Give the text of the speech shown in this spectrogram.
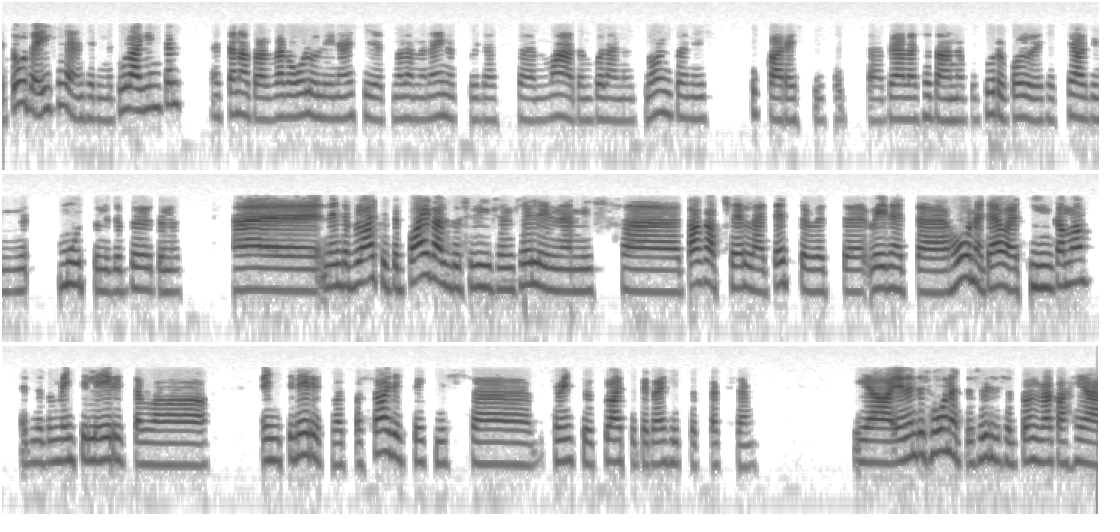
et toode ise on selline tulekindel, et tänapäeval väga oluline asi, et me oleme näinud, kuidas majad on põlenud Londonis, Bukarestis, et peale seda on nagu turg oluliselt sealgi muutunud ja pöördunud. Äh, Nende plaatide paigaldusviis on selline, mis äh, tagab selle, et ettevõte või need äh, hooned jäävad hingama, et need on ventileeritava ventileeritavad fassaadid kõik, mis tsementsetud plaatidega ehitatakse. ja, ja nendes hoonetes üldiselt on väga hea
